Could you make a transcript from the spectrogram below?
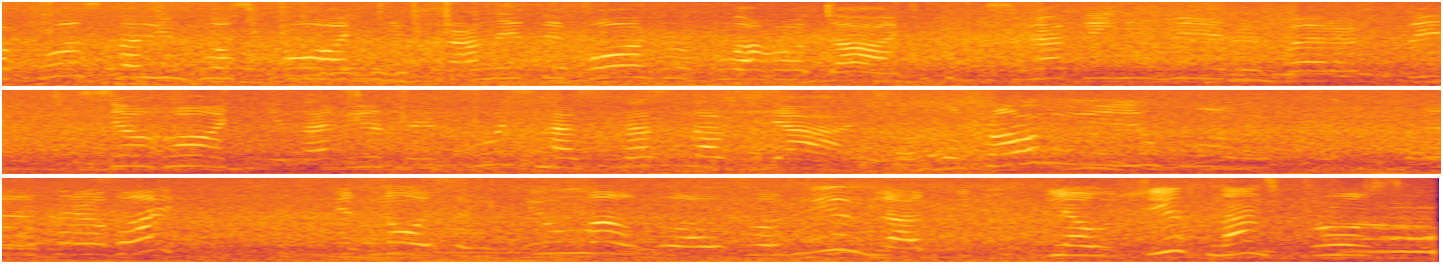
ангелів Господніх, хранити Божу благодать, святиню віри берегти, сьогодні на вірний путь нас наставляй. Бажання і любові, е, перебай відносин і увагу благословів для, усіх нас просимо.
